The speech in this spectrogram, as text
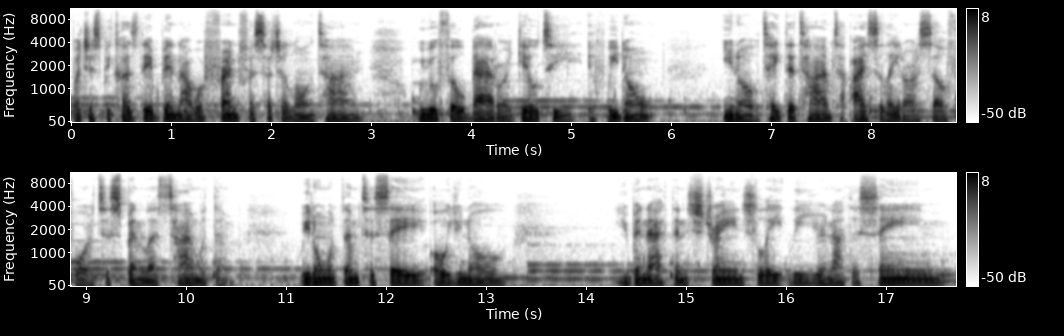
but just because they've been our friend for such a long time, we will feel bad or guilty if we don't you know, take the time to isolate ourselves or to spend less time with them. We don't want them to say, oh, you know, you've been acting strange lately, you're not the same.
